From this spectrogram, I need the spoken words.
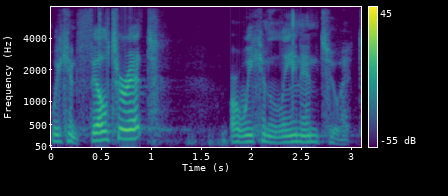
we can filter it, or we can lean into it.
